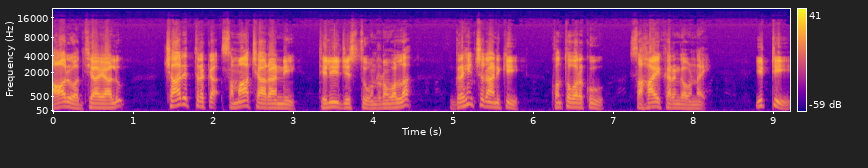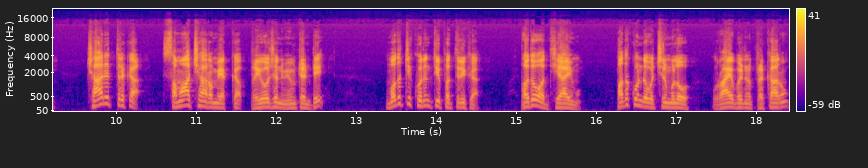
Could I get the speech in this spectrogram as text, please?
ఆరు అధ్యాయాలు చారిత్రక సమాచారాన్ని తెలియజేస్తూ ఉండడం వల్ల గ్రహించడానికి కొంతవరకు సహాయకరంగా ఉన్నాయి. ఇట్టి చారిత్రక సమాచారం యొక్క ప్రయోజనం ఏమిటంటే మొదటి కొరింతి పత్రిక పదో అధ్యాయము పదకొండవ వచనములో వ్రాయబడిన ప్రకారం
